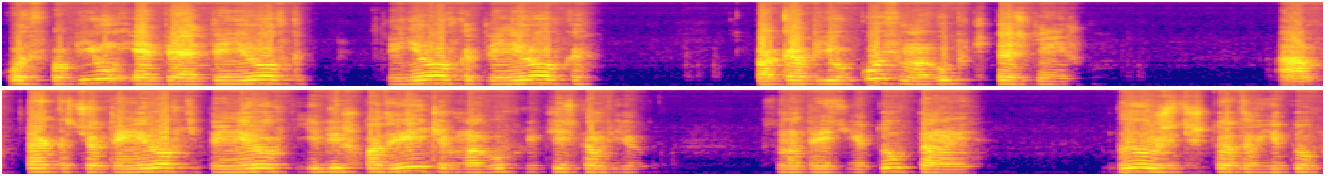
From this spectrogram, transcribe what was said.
кофе попью, и опять тренировка, тренировка, тренировка. Пока пью кофе, могу почитать книжку. А так что тренировки, тренировки, и лишь под вечер могу включить компьютер, посмотреть YouTube там и выложить что-то в YouTube.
